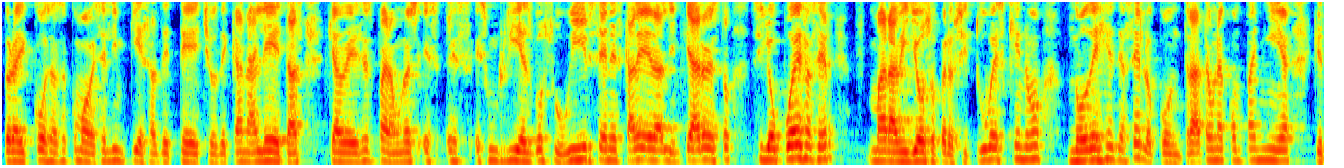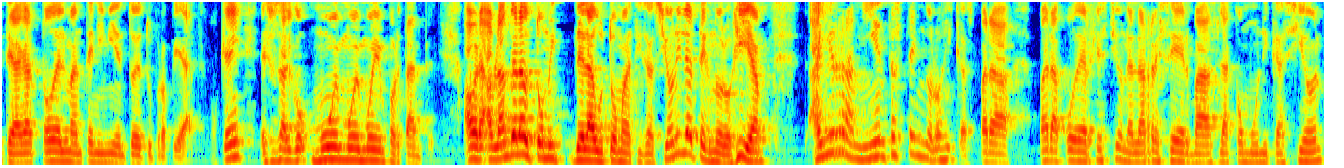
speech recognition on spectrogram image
pero hay cosas como a veces limpiezas de techos, de canaletas, que a veces para uno es, es, es un riesgo subirse en escaleras, limpiar esto. Si lo puedes hacer, maravilloso, pero si tú ves que no, no dejes de hacerlo, contrata una compañía que te haga todo el mantenimiento de tu propiedad, ¿ok? Eso es algo muy, muy, muy importante. Ahora, hablando de la, de la automatización y la tecnología, hay herramientas tecnológicas para, para poder gestionar las reservas, la comunicación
